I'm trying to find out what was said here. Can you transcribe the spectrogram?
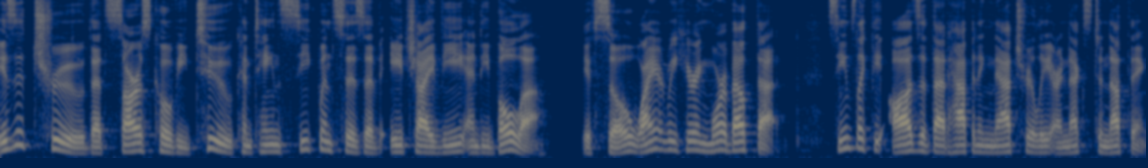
Is it true that SARS-CoV-2 contains sequences of HIV and Ebola? If so, why aren't we hearing more about that? Seems like the odds of that happening naturally are next to nothing.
